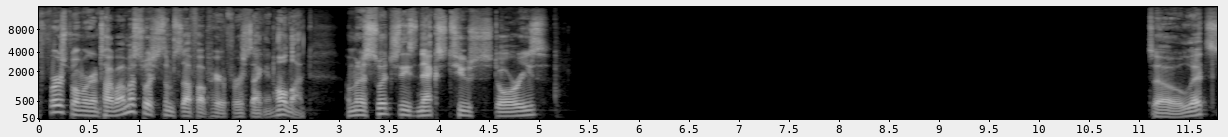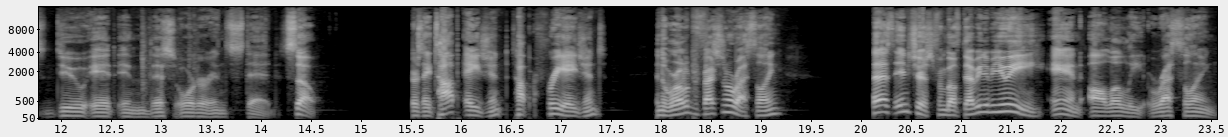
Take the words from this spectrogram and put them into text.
first one we're going to talk about, I'm going to switch some stuff up here for a second. Hold on. I'm going to switch these next two stories. So let's do it in this order instead. So there's a top agent, top free agent in the world of professional wrestling that has interest from both WWE and All Elite Wrestling.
